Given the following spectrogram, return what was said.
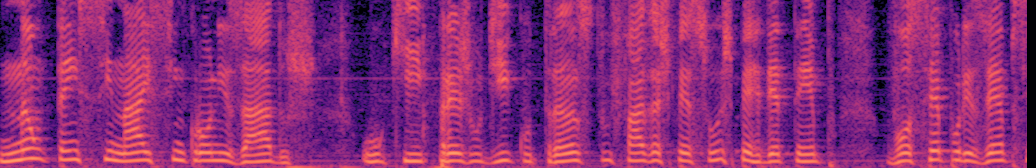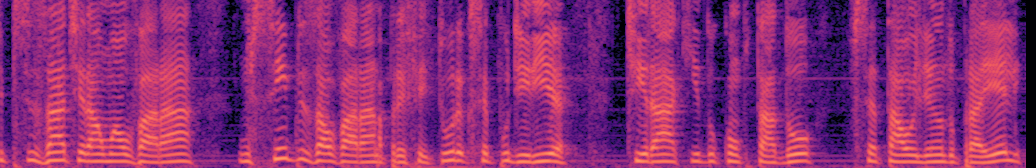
Não tem sinais sincronizados o que prejudica o trânsito e faz as pessoas perder tempo. Você, por exemplo, se precisar tirar um alvará, um simples alvará na prefeitura, que você poderia tirar aqui do computador, você está olhando para ele,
